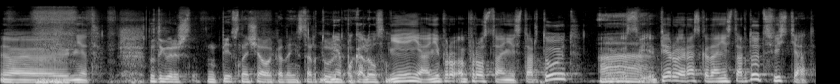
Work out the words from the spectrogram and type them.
Э, нет. Ну, ты говоришь, сначала, когда они стартуют. Не, по колесам. Не-не-не, они просто они стартуют. А. Первый раз, когда они стартуют, свистят.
